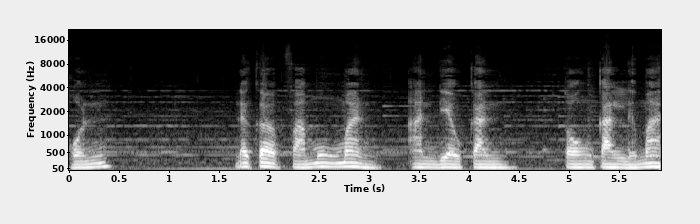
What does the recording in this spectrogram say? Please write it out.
ผล แล้วก็ความมุ่งมั่นอันเดียวกันตรงกันหรือไม่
